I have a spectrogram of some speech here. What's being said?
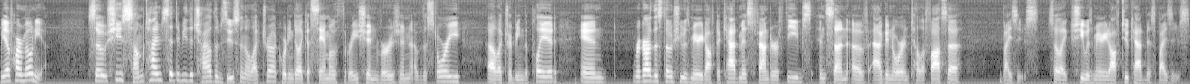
we have Harmonia. So she's sometimes said to be the child of Zeus and Electra, according to like a Samothracian version of the story, uh, Electra being the Pleiad. And regardless, though, she was married off to Cadmus, founder of Thebes, and son of Agenor and Telephassa by Zeus. So, like, she was married off to Cadmus by Zeus.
